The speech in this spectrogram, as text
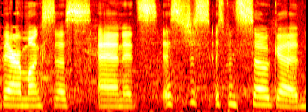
there amongst us, and it's it's just it's been so good.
